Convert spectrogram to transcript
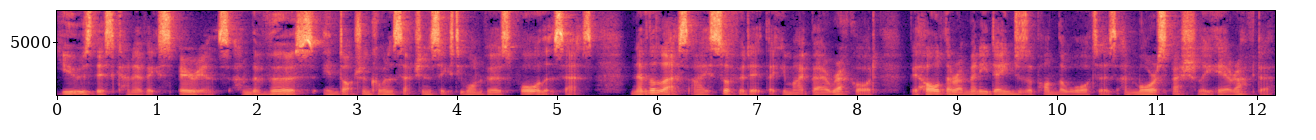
use this kind of experience and the verse in Doctrine and Covenants section 61 verse 4 that says, Nevertheless I suffered it that you might bear record. Behold, there are many dangers upon the waters, and more especially hereafter.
